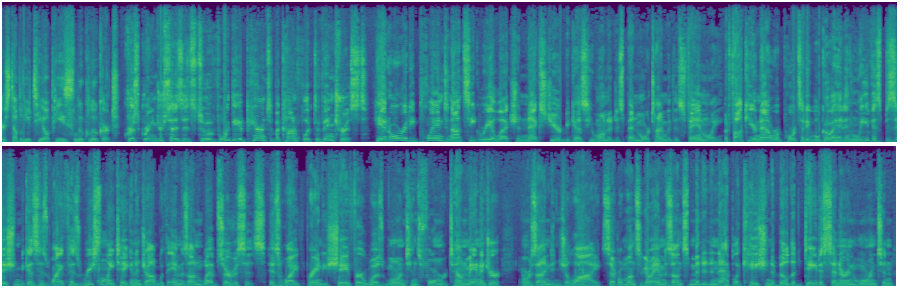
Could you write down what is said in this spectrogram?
Here's WTOP's Luke Lukert. Chris Granger says it's to avoid the appearance of a conflict of interest. He had already planned to not seek re-election next year because he wanted to spend more time with his family. But Fauquier now reports that he will go ahead and leave his position because his wife has recently taken a job with Amazon Web Services. His wife, Brandy Schaefer, was Warrenton's former town manager and resigned in July. Several months ago, Amazon submitted an application to build a data center in Warrenton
